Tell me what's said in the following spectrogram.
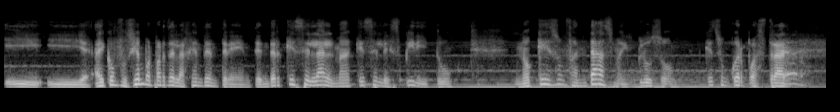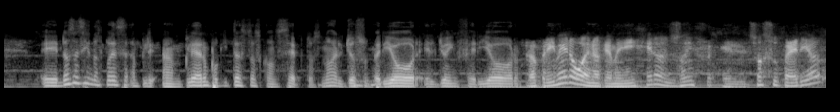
y, hay confusión por parte de la gente entre entender qué es el alma, qué es el espíritu, no qué es un fantasma incluso, qué es un cuerpo astral. Eh, no sé si nos puedes ampliar un poquito estos conceptos, ¿no? El yo superior, el yo inferior. Lo primero, bueno, que me dijeron, el yo superior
